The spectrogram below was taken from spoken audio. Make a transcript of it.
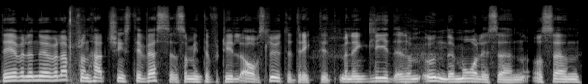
det är väl en överlapp från Hutchings till Wessel som inte får till avslutet riktigt. Men den glider som under målisen och sen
